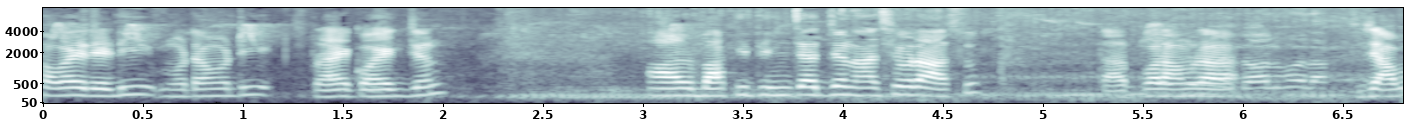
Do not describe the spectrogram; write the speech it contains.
সবাই রেডি মোটামুটি প্রায় কয়েকজন। আর বাকি তিন চারজন আছে ওরা আসুক। তারপর আমরা যাব।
